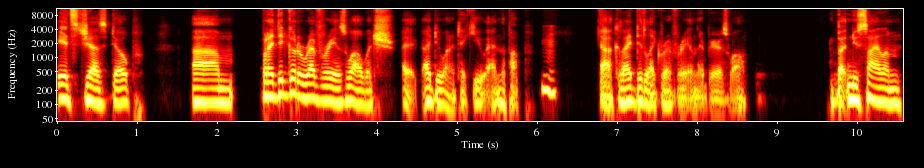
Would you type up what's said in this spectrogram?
It's just dope. Um, but I did go to Reverie as well, which I, I do want to take you and the pup. Mhm. Yeah, because I did like Reverie and their beer as well. But New Salem,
